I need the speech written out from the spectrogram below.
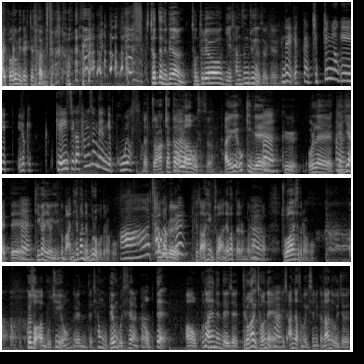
네, 버금이들 죄송합니다. 저 때는 그냥 전투력이 상승 중이었어요. 계속. 근데 약간 집중력이 이렇게 게이지가 상승되는 게 보였어. 네, 쫙쫙쫙 응. 올라가고 있었어요. 아 이게 웃긴 게 응. 그 원래 대기할 때 응. 기관이 형이 이거 많이 해봤냐 물어보더라고. 아 참고를? 그래서 아 형님 저 안 해봤다 이런 거니까 응. 좋아하시더라고. 그래서 아 뭐지 형? 이랬는데 형 뭐 배운 거 있으세요? 그러니까 응. 없대. 아 없구나 했는데 이제 들어가기 전에 응. 이제 앉아서 뭐 있으니까 나도 이제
